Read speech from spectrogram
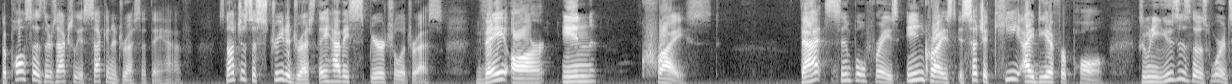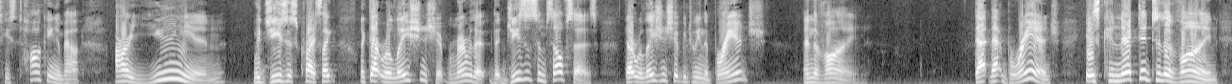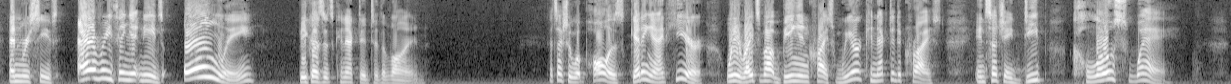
But Paul says there's actually a second address that they have. It's not just a street address, they have a spiritual address. They are in Christ. That simple phrase, in Christ, is such a key idea for Paul. Because when he uses those words, he's talking about our union with Jesus Christ. Like, like that relationship, remember that, that Jesus himself says, that relationship between the branch and the vine. That, that branch is connected to the vine and receives everything it needs only because it's connected to the vine. That's actually what Paul is getting at here when he writes about being in Christ. We are connected to Christ in such a deep, close way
